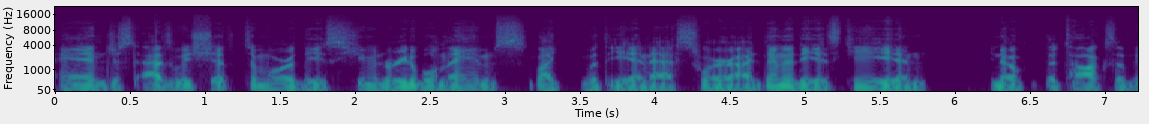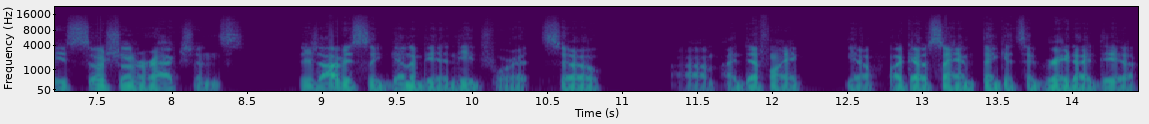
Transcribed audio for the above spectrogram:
And just as we shift to more of these human readable names, like with ENS, where identity is key and, you know, the talks of these social interactions, there's obviously going to be a need for it. So um, I definitely, you know, like I was saying, think it's a great idea.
